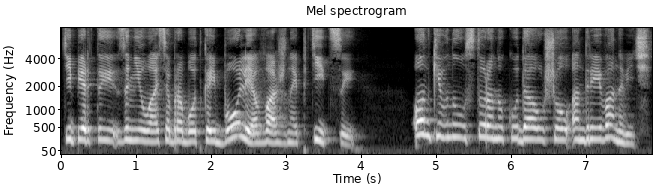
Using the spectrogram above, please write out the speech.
Теперь ты занялась обработкой более важной птицы». Он кивнул в сторону, куда ушел Андрей Иванович,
